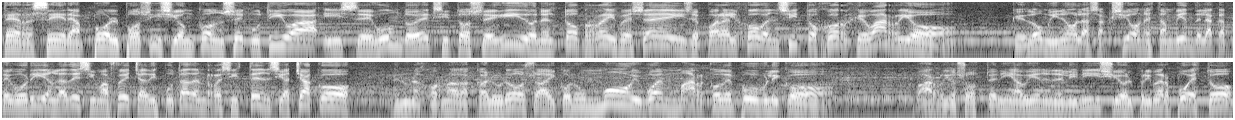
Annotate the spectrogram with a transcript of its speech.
Tercera pole position consecutiva y segundo éxito seguido en el Top Race B6 para el jovencito Jorge Barrio, que dominó las acciones también de la categoría en la décima fecha disputada en Resistencia Chaco, en una jornada calurosa y con un muy buen marco de público. Barrio sostenía bien en el inicio el primer puesto,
